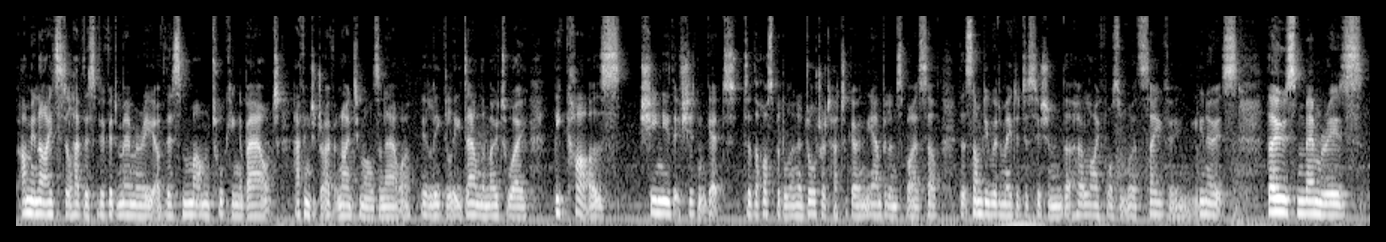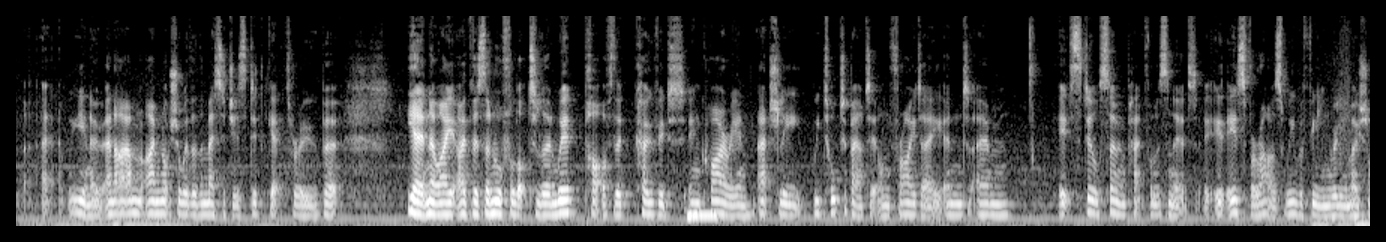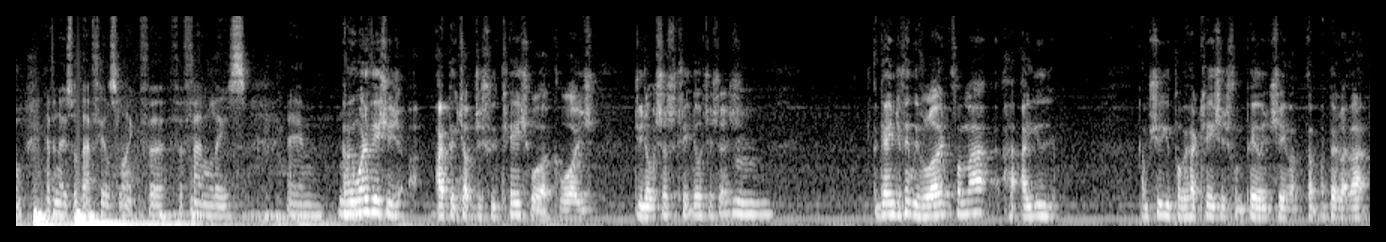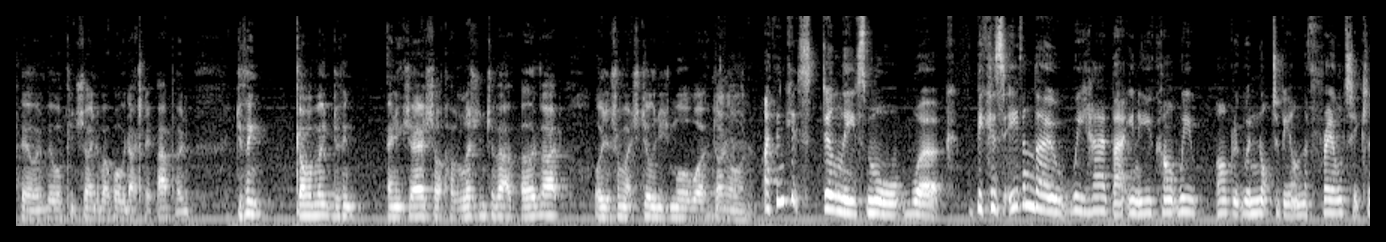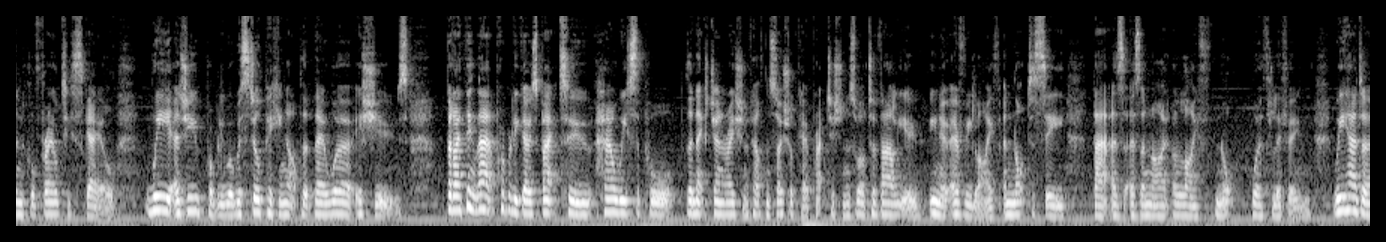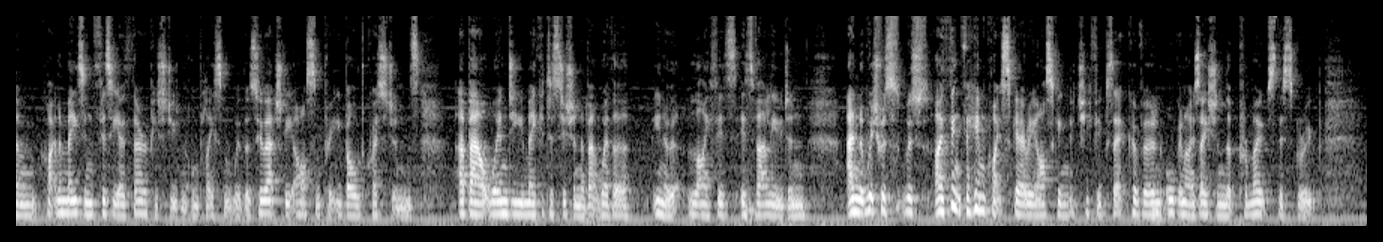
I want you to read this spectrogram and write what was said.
I mean, I still have this vivid memory of this mum talking about having to drive at 90 miles an hour illegally down the motorway because she knew that if she didn't get to the hospital and her daughter had had to go in the ambulance by herself, that somebody would have made a decision that her life wasn't worth saving. You know, it's those memories, uh, you know, and I'm I'm not sure whether the messages did get through, but yeah, no, I, I, there's an awful lot to learn. We're part of the COVID inquiry, and actually we talked about it on Friday, and. Um, it's still so impactful, isn't it? It is for us. We were feeling really emotional. Heaven knows what that feels like for, for families. Um, I mean, one of the issues I picked up just through casework was do you know not resuscitate notices? Mm. Again, do you think we've learned from that? Are you? I'm sure you probably had cases from parents saying a, a bit like that parent, they were concerned about what would actually happen. Do you think government, do you think NHS have listened to that, have heard that? Or is it something that still needs more work done on? I think it still needs more work because even though we had that, you know, you can't, we, our group were not to be on the frailty, clinical frailty scale. We, as you probably were, were still picking up that there were issues. But I think that probably goes back to how we support the next generation of health and social care practitioners as well to value, you know, every life and not to see that as, as a, a life not worth living. We had um, quite an amazing physiotherapy student on placement with us who actually asked some pretty bold questions about when do you make a decision about whether you know life is is valued and and which was was I think for him quite scary asking a chief exec of an mm. organisation that promotes this group,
